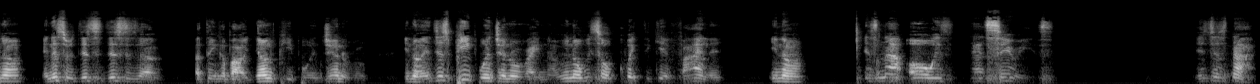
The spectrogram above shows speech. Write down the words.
know? And this this this is a, a thing about young people in general. You know, and just people in general right now. You know, we're so quick to get violent. You know, it's not always that serious. It's just not.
